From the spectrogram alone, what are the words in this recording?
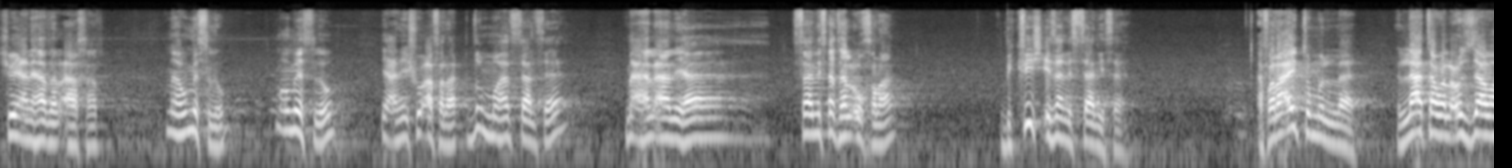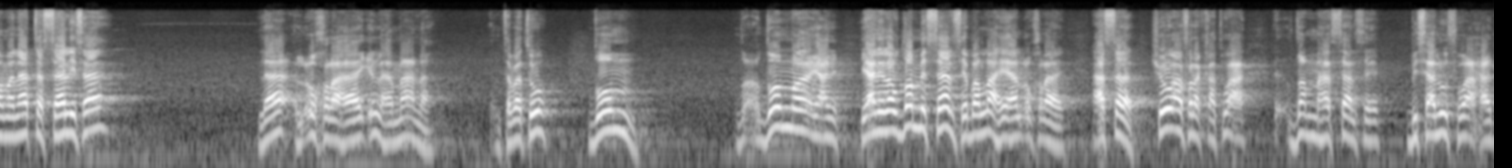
شو يعني هذا الآخر؟ ما هو مثله ما هو مثله. يعني شو أفرق؟ ضمها الثالثة مع الآلهة الثالثة الأخرى. بكفيش إذا الثالثة. أفرأيتم اللات والعزى ومناة الثالثة؟ لا الأخرى هاي لها معنى. انتبهتوا؟ ضم. ضم يعني يعني لو ضم الثالثة يبقى الله هي الأخرى. هاي على الثلاث. شو أفرقت؟ واحد ضمها الثالثة بثالوث واحد.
